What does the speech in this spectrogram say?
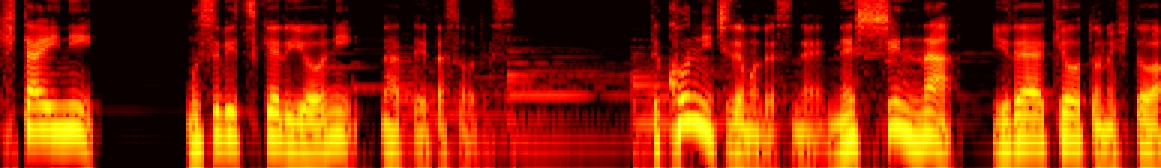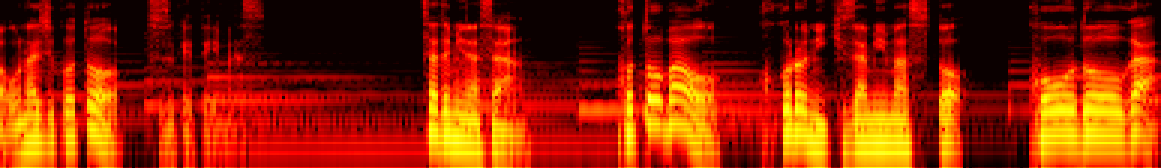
額に結びつけるようになっていたそうです。で今日でもですね熱心なユダヤ教徒の人は同じことを続けています。さて皆さん言葉を心に刻みますと行動が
